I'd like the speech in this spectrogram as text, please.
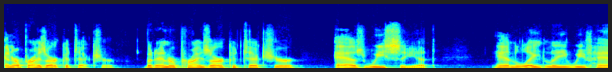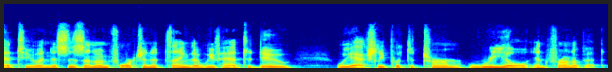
enterprise architecture. But enterprise architecture, as we see it, and lately we've had to, and this is an unfortunate thing that we've had to do, we actually put the term real in front of it.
